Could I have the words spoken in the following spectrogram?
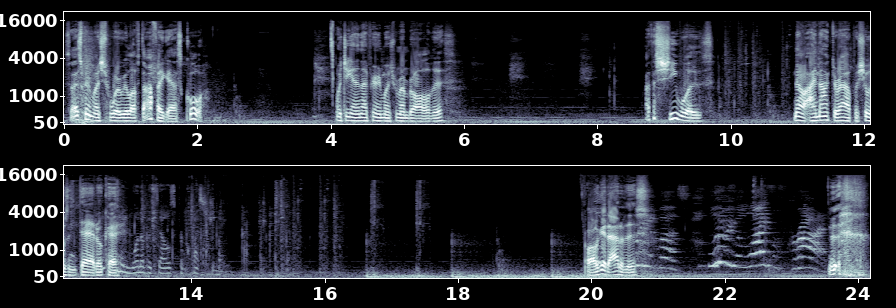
So that's pretty much where we left off, I guess. Cool. Which again, I pretty much remember all of this. I thought she was. No, I knocked her out, but she wasn't dead. Okay. in one of the cells for questioning. Well, I'll get out of this. Three of living a life of crime.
